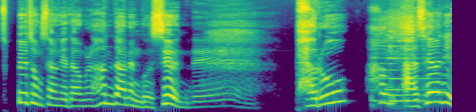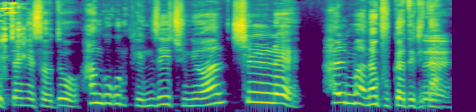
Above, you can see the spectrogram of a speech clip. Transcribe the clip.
특별 정상회담을 한다는 것은 네. 바로 한- 아세안의 입장에서도 한국은 굉장히 중요한 신뢰할 만한 국가들이다. 네.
